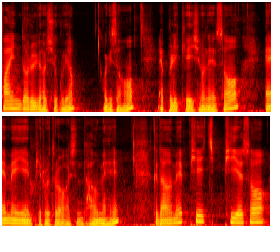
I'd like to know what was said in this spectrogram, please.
Finder를 여시고요. 거기서 애플리케이션에서 mamp로 들어가신 다음에 그 다음에 php에서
